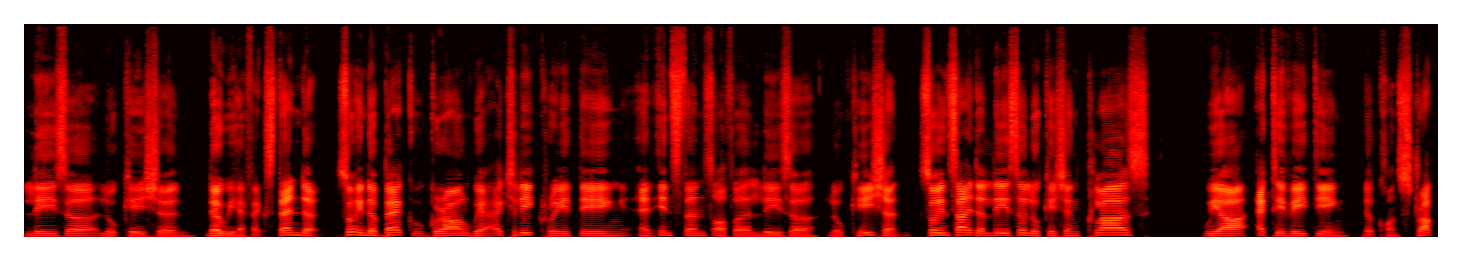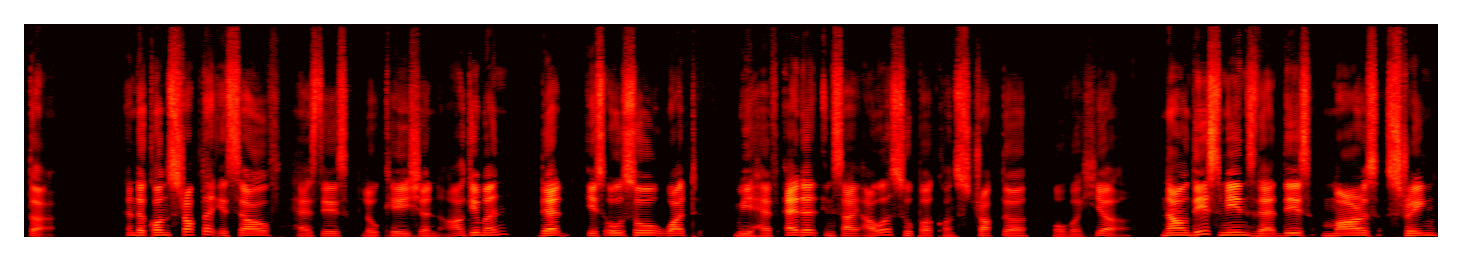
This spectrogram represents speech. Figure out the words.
laser location that we have extended. So in the background, we are actually creating an instance of a laser location. So inside the laser location class, we are activating the constructor. And the constructor itself has this location argument that is also what we have added inside our super constructor over here. Now this means that this Mars string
